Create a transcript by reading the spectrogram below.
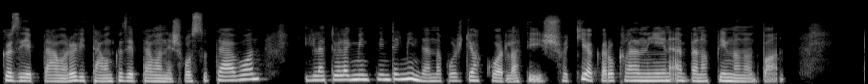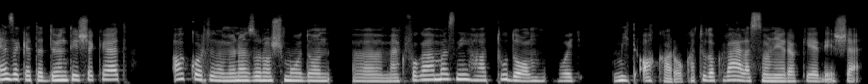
középtávon, rövid távon, középtávon és hosszú távon, illetőleg mint, mint egy mindennapos gyakorlat is, hogy ki akarok lenni én ebben a pillanatban. Ezeket a döntéseket akkor tudom önazonos módon ö, megfogalmazni, ha tudom, hogy mit akarok, ha tudok válaszolni erre a kérdésre.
